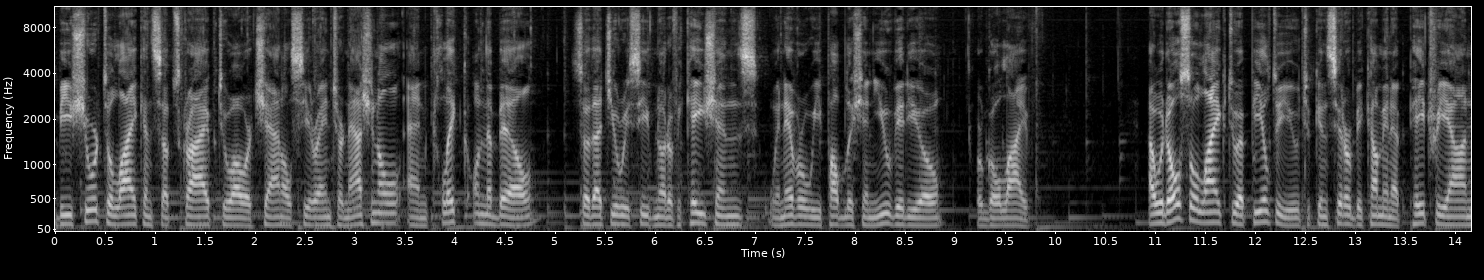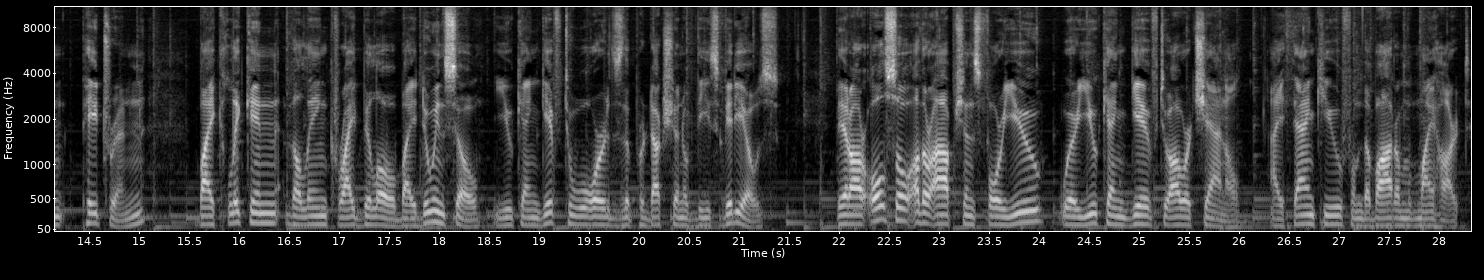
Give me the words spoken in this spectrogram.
Be sure to like and subscribe to our channel CIRA International and click on the bell so that you receive notifications whenever we publish a new video or go live. I would also like to appeal to you to consider becoming a Patreon patron by clicking the link right below. By doing so, you can give towards the production of these videos. There are also other options for you where you can give to our channel. I thank you from the bottom of my heart.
